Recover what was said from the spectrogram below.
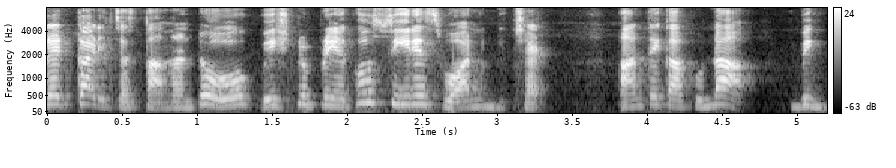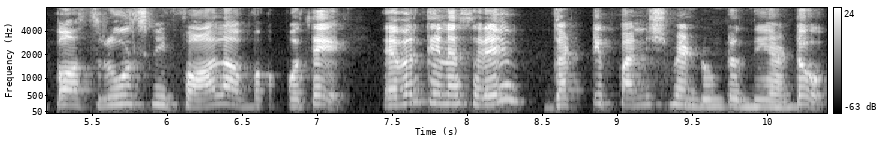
రెడ్ కార్డ్ ఇచ్చేస్తాను అంటూ విష్ణుప్రియకు సీరియస్ వార్నింగ్ ఇచ్చాడు. అంతేకాకుండా బిగ్ బాస్ రూల్స్ని ఫాలో అవ్వకపోతే ఎవరికైనా సరే గట్టి పనిష్మెంట్ ఉంటుంది అంటూ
